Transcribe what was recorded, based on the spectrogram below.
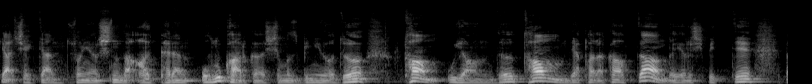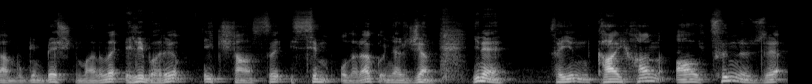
Gerçekten son yarışında Alperen Oluk arkadaşımız biniyordu. Tam uyandı, tam depara kalktığı anda yarış bitti. Ben bugün 5 numaralı Elibar'ı ilk şansı isim olarak önereceğim. Yine Sayın Kayhan Altınöz'e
